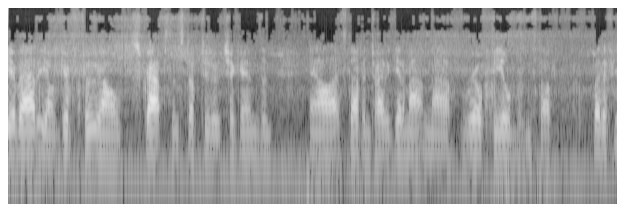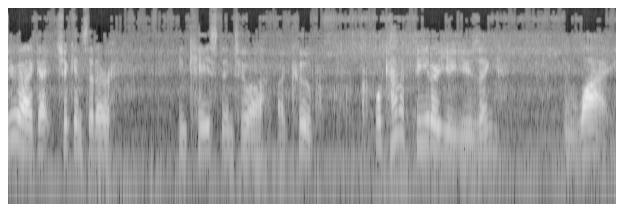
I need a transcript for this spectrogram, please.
give out, you know, give food, you know, scraps and stuff to their chickens and, and all that stuff and try to get them out in uh, real fields and stuff. But if you uh, got chickens that are encased into a, a coop, what kind of feed are you using and why?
